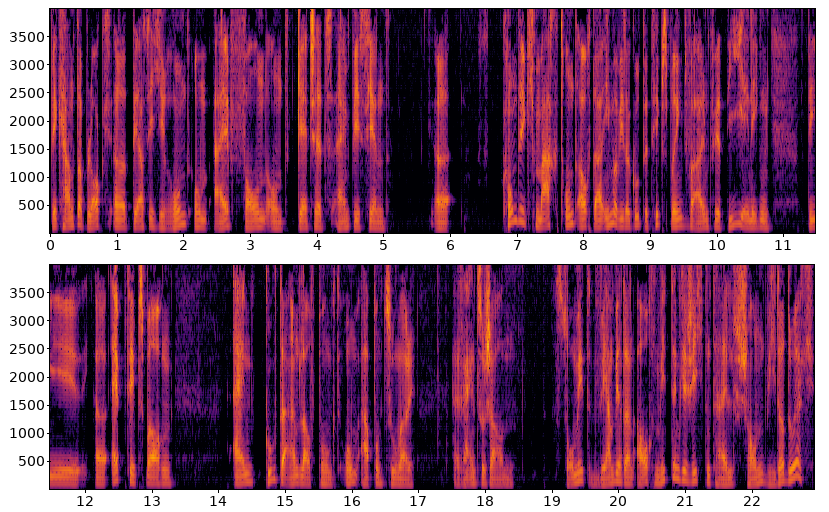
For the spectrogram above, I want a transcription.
bekannter Blog, äh, der sich rund um iPhone und Gadgets ein bisschen äh, kundig macht und auch da immer wieder gute Tipps bringt, vor allem für diejenigen, die äh, App-Tipps brauchen. Ein guter Anlaufpunkt, um ab und zu mal reinzuschauen. Somit wären wir dann auch mit dem Geschichtenteil schon wieder durch.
